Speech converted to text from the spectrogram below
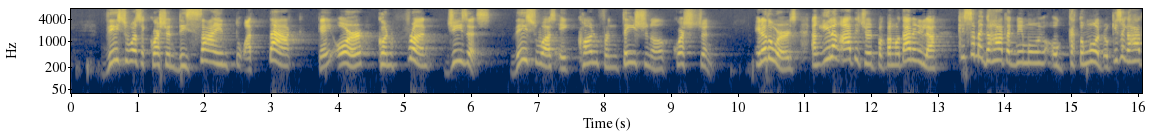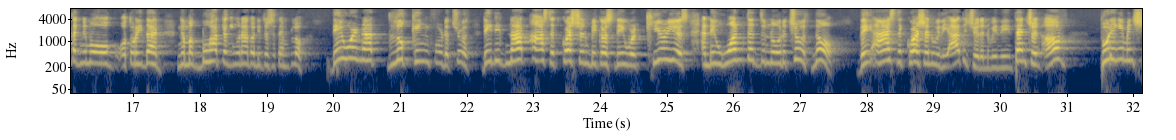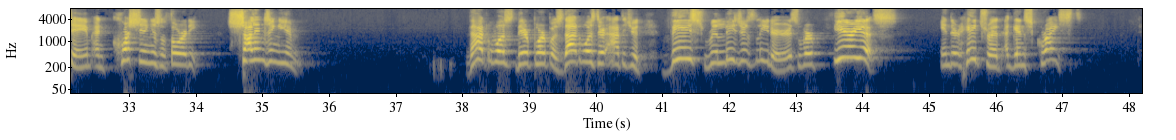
This was a question designed to attack okay, or confront Jesus. This was a confrontational question. In other words, ang ilang attitude pagpangutanan nila, kisa may gahatag nimo og katungod o kisa gahatag nimo og otoridad nga magbuhat kag ingon nato dito sa templo. They were not looking for the truth. They did not ask that question because they were curious and they wanted to know the truth. No. They asked the question with the attitude and with the intention of putting him in shame and questioning his authority, challenging him. That was their purpose. That was their attitude. These religious leaders were furious in their hatred against Christ.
